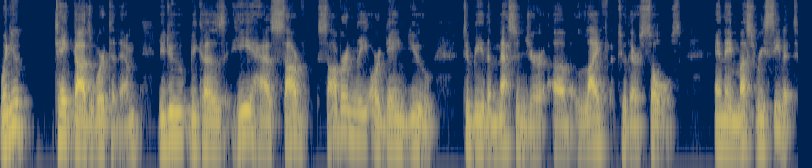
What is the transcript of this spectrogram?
When you take God's word to them, you do because he has sov- sovereignly ordained you to be the messenger of life to their souls, and they must receive it.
